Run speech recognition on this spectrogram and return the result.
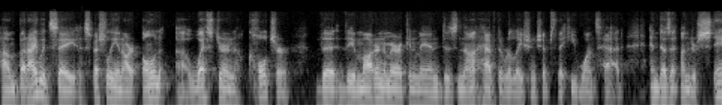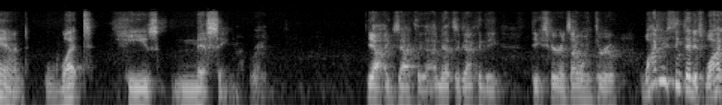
Um, but I would say, especially in our own uh, Western culture, the the modern American man does not have the relationships that he once had and doesn't understand what he's missing. Right. Yeah, exactly. I mean, that's exactly the the experience I went through. Why do you think that is? Why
